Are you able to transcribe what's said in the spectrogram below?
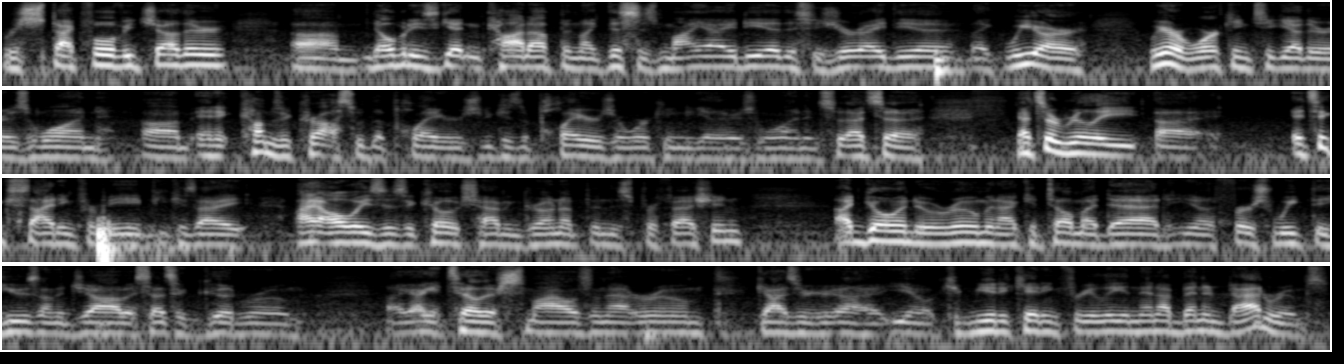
respectful of each other. Um, nobody's getting caught up in like this is my idea, this is your idea. Like we are we are working together as one, um, and it comes across with the players because the players are working together as one. And so that's a that's a really uh, it's exciting for me because I I always as a coach having grown up in this profession, I'd go into a room and I could tell my dad, you know, the first week that he was on the job, I said that's a good room. Like I can tell there's smiles in that room. Guys are, uh, you know, communicating freely. And then I've been in bad rooms,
